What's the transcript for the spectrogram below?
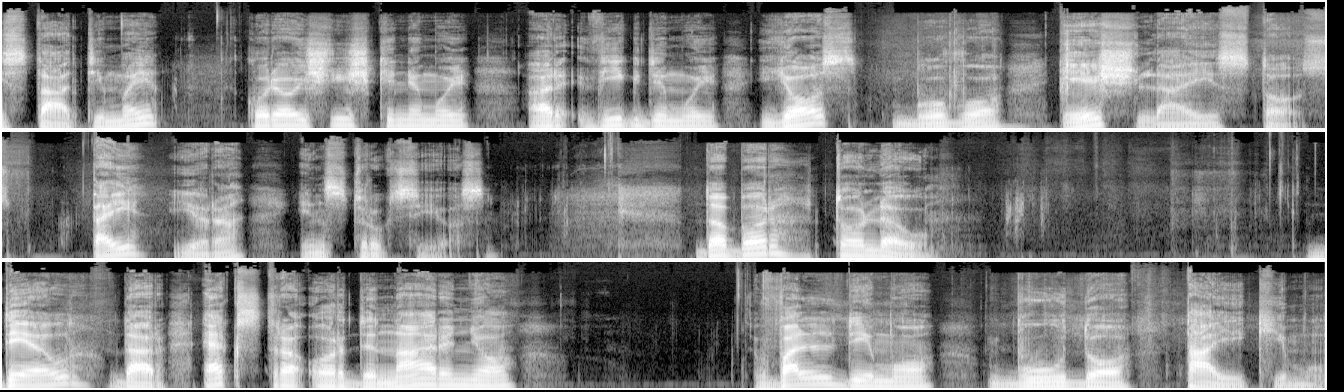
įstatymai, kurio išryškinimui ar vykdymui jos buvo išleistos. Tai yra instrukcijos. Dabar toliau. Dėl dar ekstraordinarinio valdymo būdo taikymų.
